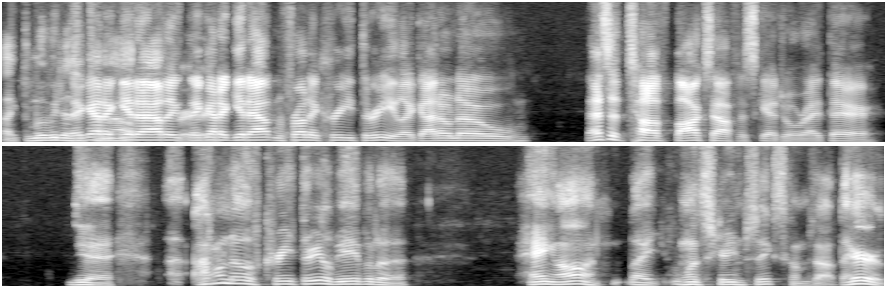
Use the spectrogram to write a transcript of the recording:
Like the movie doesn't. They got to come get out. for- They got to get out in front of Creed three. Like I don't know. That's a tough box office schedule right there. Yeah, I- I don't know if Creed three will be able to hang on. Like once Scream six comes out, they're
